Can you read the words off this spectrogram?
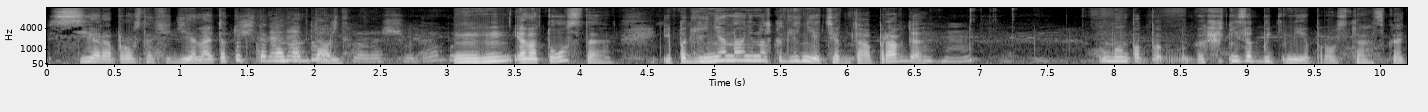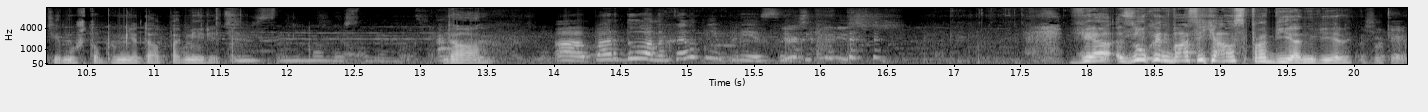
Серая просто офигенно. Это точно Она такая, как там. хорошо, да? будет? Мгм, И она толстая. И по длине она немножко длиннее, чем та, правда? Мгм. Ну, мы поп- как не забыть мне просто сказать ему, чтобы мне дал померить. Не, не могу снять. Да. А, пардон, help me, please. Wir suchen, was ich ausprobieren will. Okay.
